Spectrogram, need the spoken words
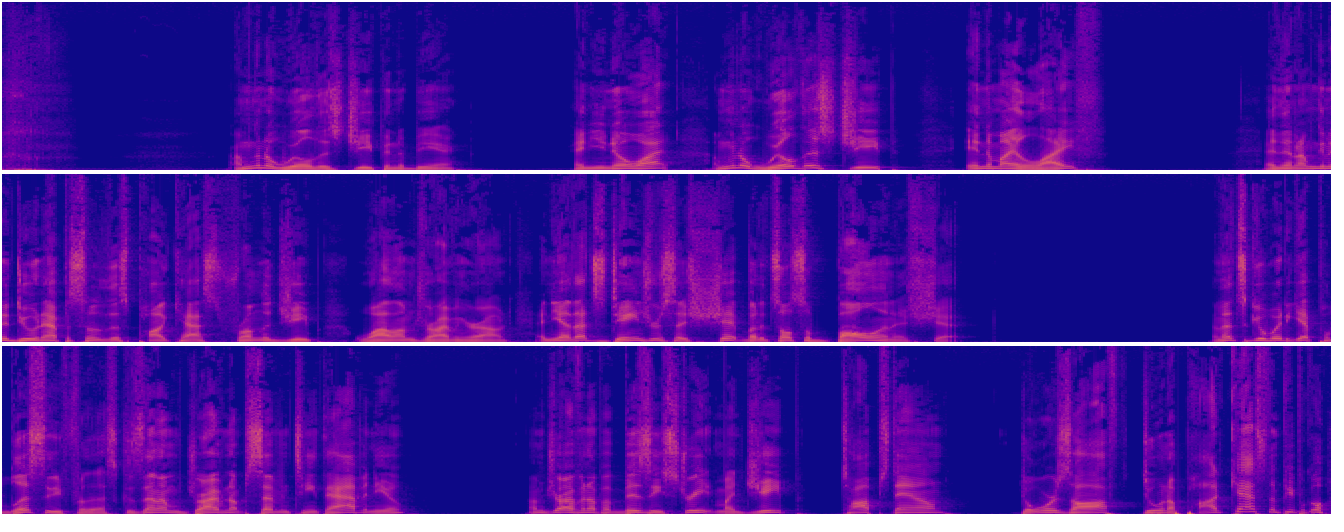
I'm gonna will this Jeep into being, and you know what? I'm gonna will this Jeep into my life, and then I'm gonna do an episode of this podcast from the Jeep while I'm driving around. And yeah, that's dangerous as shit, but it's also balling as shit. And that's a good way to get publicity for this because then I'm driving up 17th Avenue I'm driving up a busy street in my Jeep, tops down, doors off, doing a podcast, and people go,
